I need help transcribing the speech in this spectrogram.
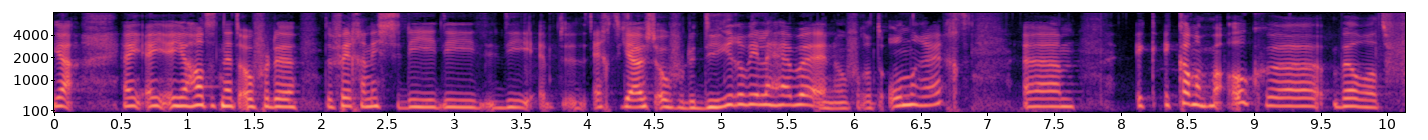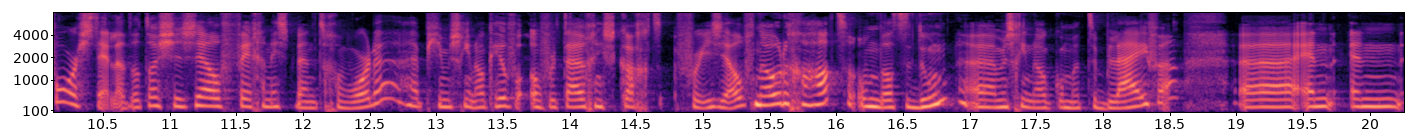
Ja, en je had het net over de, de veganisten die, die, die echt juist over de dieren willen hebben en over het onrecht. Um, ik, ik kan het me ook uh, wel wat voorstellen dat als je zelf veganist bent geworden, heb je misschien ook heel veel overtuigingskracht voor jezelf nodig gehad om dat te doen. Uh, misschien ook om het te blijven. Uh, en en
